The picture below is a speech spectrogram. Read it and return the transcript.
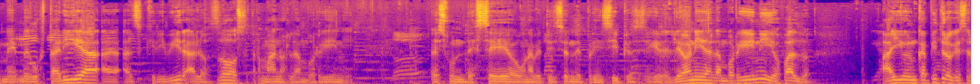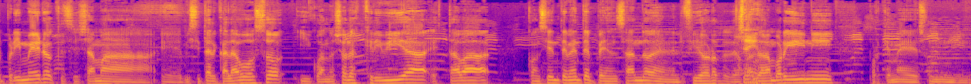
me, me gustaría adscribir a los dos hermanos Lamborghini. Es un deseo, una petición de principio, si se quiere. Leónidas Lamborghini y Osvaldo. Hay un capítulo que es el primero que se llama eh, Visita al Calabozo y cuando yo lo escribía estaba conscientemente pensando en el Fjord de Sí. Osvaldo Lamborghini porque me, es un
